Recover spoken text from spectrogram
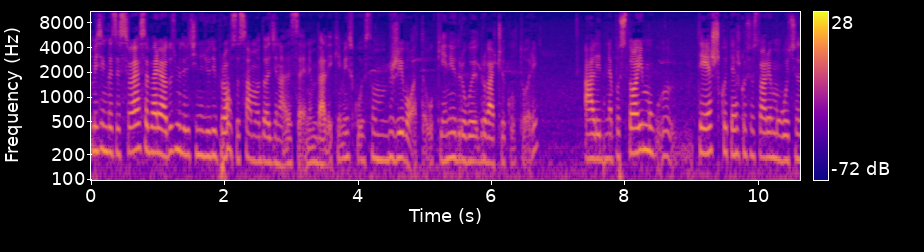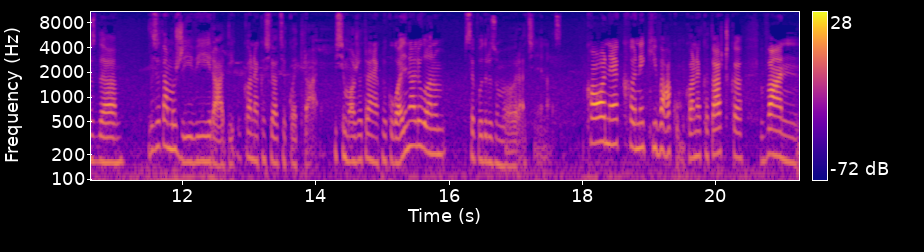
Mislim kad se sve sabere oduzme da većina ljudi prosto samo dođe nade sa jednim velikim iskustvom života u Kini i u drugoj, drugačijoj kulturi. Ali ne postoji teško, teško se ostvaruje mogućnost da, da se tamo živi i radi kao neka situacija koja traje. Mislim, može da traje nekoliko godina, ali uglavnom se podrazumeva vraćanje nazad kao neka, neki vakum, kao neka tačka van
